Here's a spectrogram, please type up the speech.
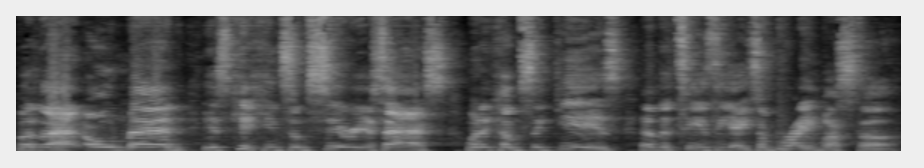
But that old man is kicking some serious ass when it comes to Gears and the TNC Ace and Brainbuster.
